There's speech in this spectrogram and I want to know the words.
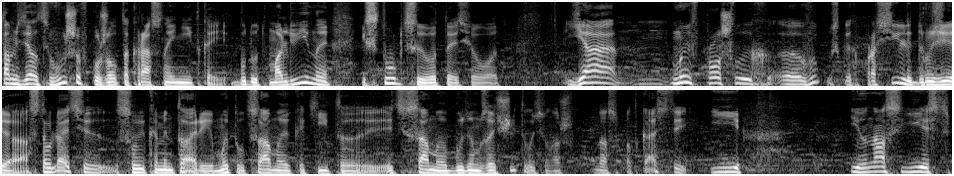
Там сделать вышивку желто-красной ниткой. Будут мальвины из Турции вот эти вот. Я, мы в прошлых э, выпусках просили, друзья, оставляйте свои комментарии. Мы тут самые какие-то, эти самые будем засчитывать у нас, у нас в подкасте. И, и у нас есть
